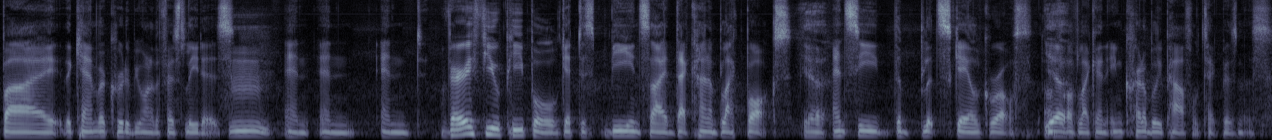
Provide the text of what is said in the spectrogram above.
by the Canva crew to be one of the first leaders, mm. and and and very few people get to be inside that kind of black box Yeah. and see the blitz scale growth of, Yeah. of like an incredibly powerful tech business.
